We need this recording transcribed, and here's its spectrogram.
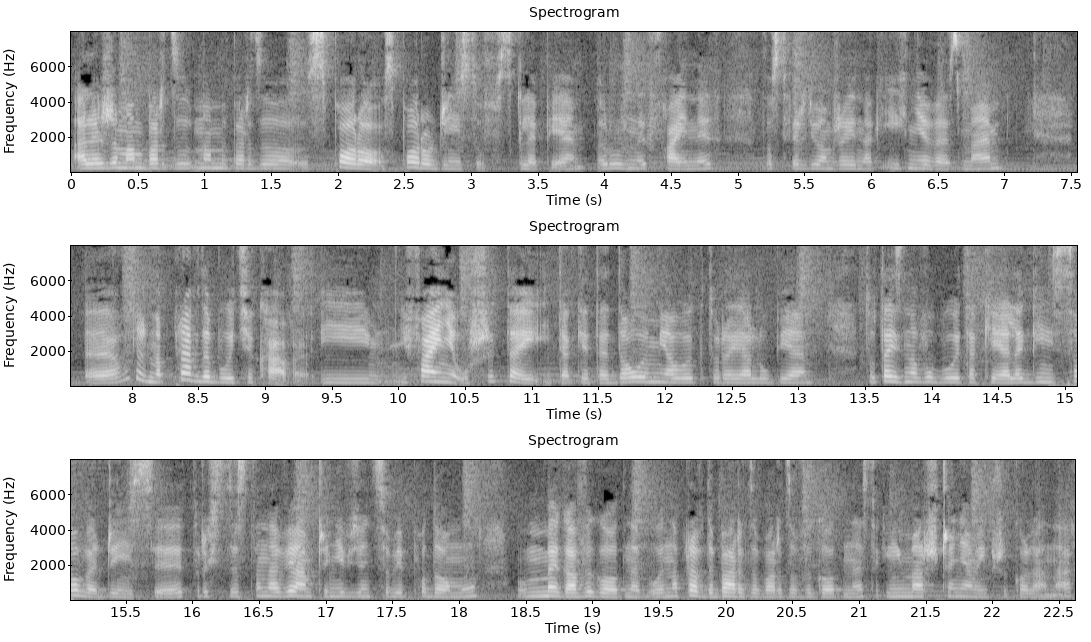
ale że mam bardzo, mamy bardzo sporo, sporo jeansów w sklepie, różnych fajnych, to stwierdziłam, że jednak ich nie wezmę. E, chociaż naprawdę były ciekawe i, i, fajnie uszyte i, takie te doły miały, które ja lubię. Tutaj znowu były takie leginsowe jeansy, których się zastanawiałam, czy nie wziąć sobie po domu, bo mega wygodne były, naprawdę bardzo, bardzo wygodne, z takimi marszczeniami przy kolanach.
